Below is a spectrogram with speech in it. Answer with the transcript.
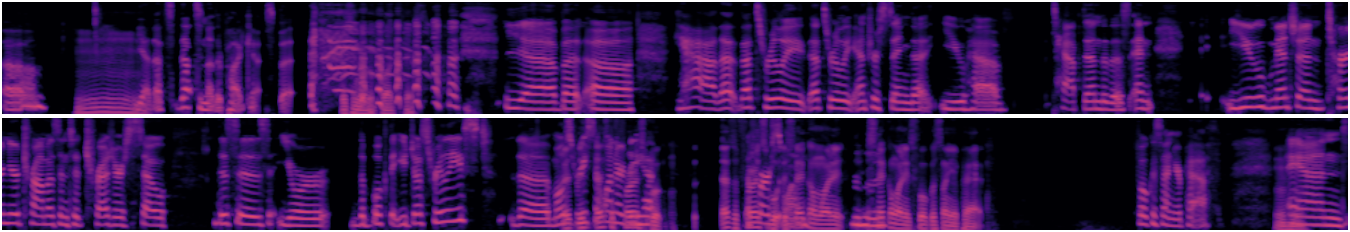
Um, mm. Yeah, that's that's another podcast, but that's another podcast. yeah, but uh, yeah, that that's really that's really interesting that you have tapped into this, and you mentioned turn your traumas into treasures. So this is your the book that you just released, the most recent one, or do you have? Book. That's the first, the first book. The second one, is, mm-hmm. the second one is focus on your path. Focus on your path, mm-hmm. and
